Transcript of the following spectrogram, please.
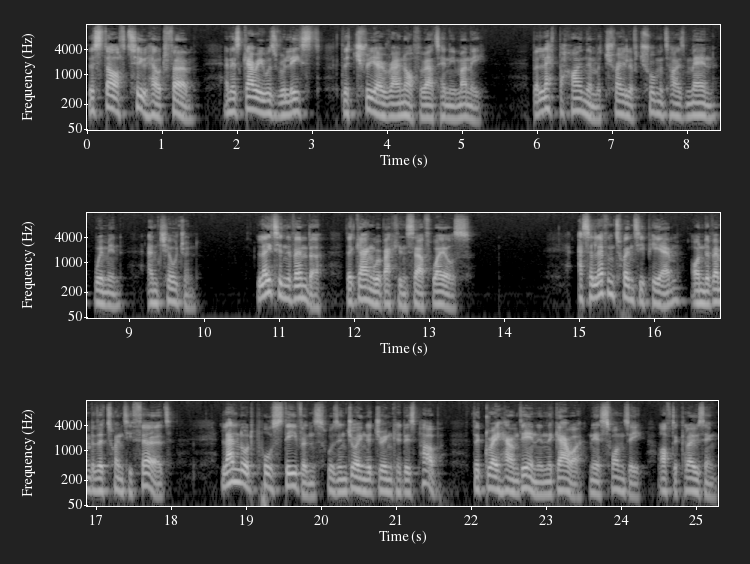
The staff too held firm, and as Gary was released, the trio ran off without any money, but left behind them a trail of traumatized men, women, and children. Late in November, the gang were back in South Wales, at 11:20 p.m. on November the 23rd, landlord Paul Stevens was enjoying a drink at his pub, the Greyhound Inn in the Gower near Swansea, after closing.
